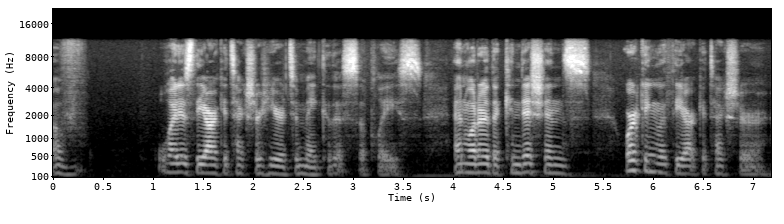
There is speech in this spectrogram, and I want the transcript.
of what is the architecture here to make this a place? And what are the conditions working with the architecture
